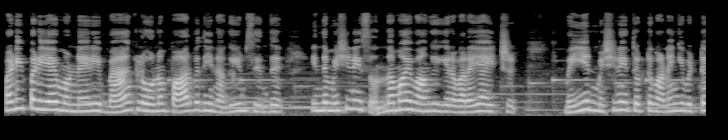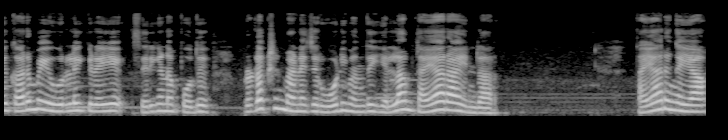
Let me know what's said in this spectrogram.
படிப்படியாய் முன்னேறி பேங்க் லோனும் பார்வதி நகையும் சேர்ந்து இந்த மிஷினை சொந்தமாய் வாங்குகிற வரையாயிற்று. மெய்யன் மிஷினை தொட்டு வணங்கிவிட்டு கரும்பை உருளைக்கிடையே செருகின போது ப்ரொடக்ஷன் மேனேஜர் ஓடி வந்து எல்லாம் தயாரா? என்றார். தயாருங்கய்யா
